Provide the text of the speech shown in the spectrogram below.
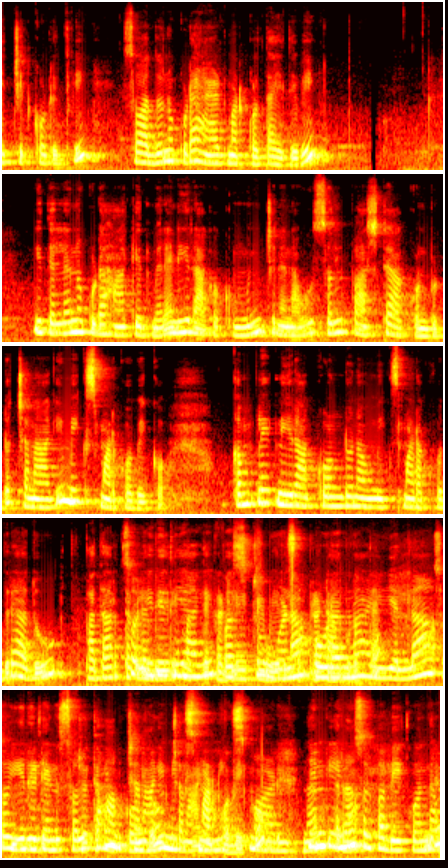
ಹೆಚ್ಚಿಟ್ಕೊಂಡಿದ್ವಿ. ಸೊ ಅದನ್ನು ಕೂಡ ಆ್ಯಡ್ ಮಾಡ್ಕೊಳ್ತಾ ಇದ್ದೀವಿ. ಇದೆಲ್ಲನೂ ಕೂಡ ಹಾಕಿದ ಮೇಲೆ ನೀರು ಹಾಕೋಕ್ಕೂ ಮುಂಚೆನೇ ನಾವು ಸ್ವಲ್ಪ ಅಷ್ಟೇ ಹಾಕ್ಕೊಂಡ್ಬಿಟ್ಟು ಚೆನ್ನಾಗಿ ಮಿಕ್ಸ್ ಮಾಡ್ಕೋಬೇಕು ಕಂಪ್ಲೀಟ್ ನೀರು ಹಾಕ್ಕೊಂಡು ನಾವು ಮಿಕ್ಸ್ ಮಾಡಕ್ಕೆ ಹೋದರೆ ಅದು ಪದಾರ್ಥ ಈ ರೀತಿಯಾಗಿ ಒಣ ಪೌಡರ್ನ ಎಲ್ಲ ಸೊ ಈ ingredients ಸ್ವಲ್ಪ ಚೆನ್ನಾಗಿ ಮಿಕ್ಸ್ ಮಾಡ್ಕೋಬೇಕು. ನಿಮಗೆ ಇನ್ನೂ ಸ್ವಲ್ಪ ಬೇಕು ಅಂದರೆ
